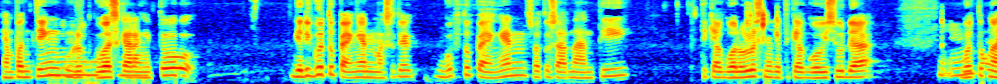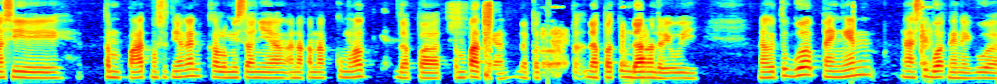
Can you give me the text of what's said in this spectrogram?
yang penting menurut gue sekarang itu jadi gue tuh pengen maksudnya gue tuh pengen suatu saat nanti ketika gue lulus nih ketika gue wisuda Mm-mm. gue tuh ngasih tempat maksudnya kan kalau misalnya yang anak-anak cum laude dapat tempat kan dapat dapat undangan dari UI nah itu gue pengen ngasih buat nenek gue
